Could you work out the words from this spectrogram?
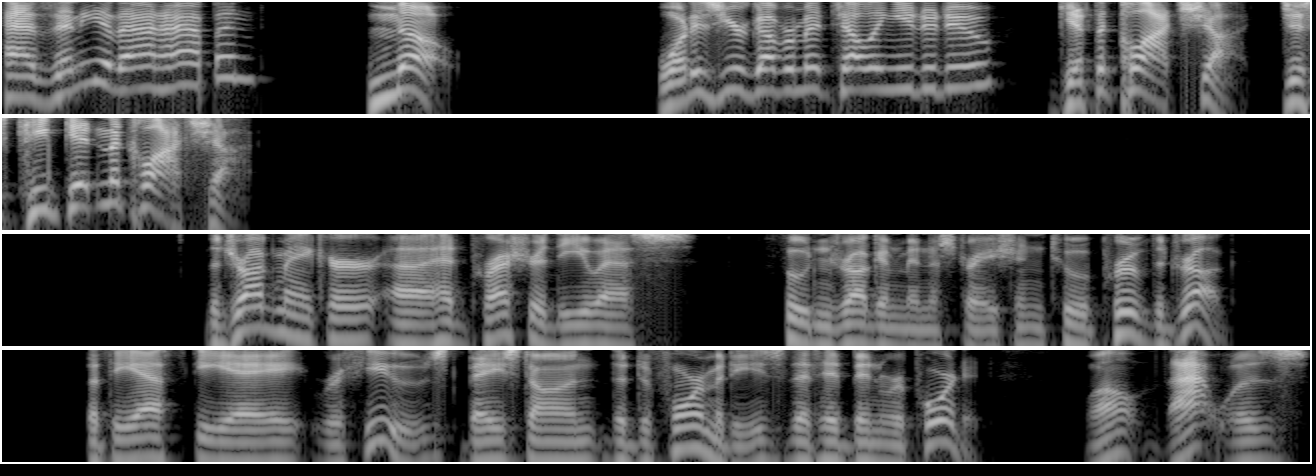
Has any of that happened? No. What is your government telling you to do? Get the clot shot. Just keep getting the clot shot. The drug maker uh, had pressured the U.S. Food and Drug Administration to approve the drug, but the FDA refused based on the deformities that had been reported. Well, that was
